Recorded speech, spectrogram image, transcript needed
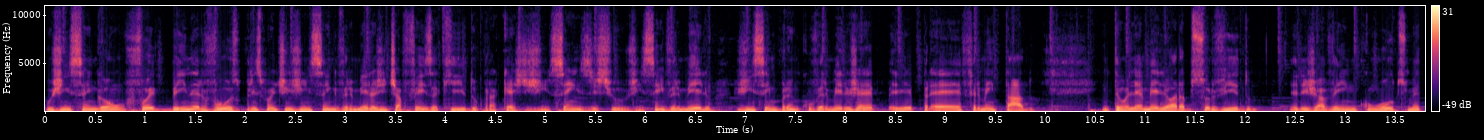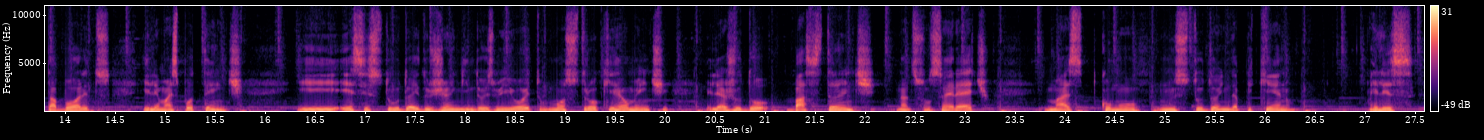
o ginsengão foi bem nervoso, principalmente em ginseng vermelho. A gente já fez aqui do Pracast de ginseng, existe o ginseng vermelho ginseng branco. O vermelho já é, ele é fermentado, então ele é melhor absorvido, ele já vem com outros metabólitos, ele é mais potente. E esse estudo aí do Jang em 2008 mostrou que realmente ele ajudou bastante na disfunção erétil, mas como um estudo ainda pequeno, eles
